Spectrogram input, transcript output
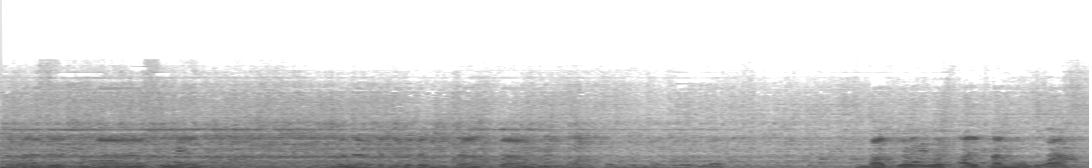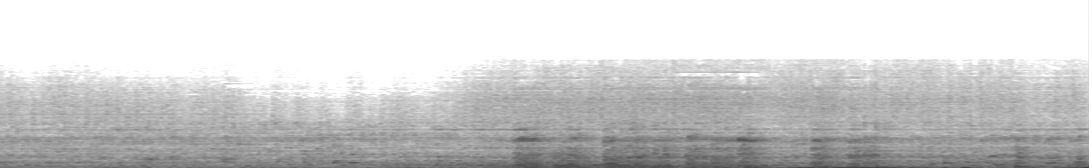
kita berada di sungai sungai eh. sebenarnya ketika dia kita luas air Selangor luas dia itu yang baru lagi disahkan oleh Kerajaan Air Selangor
